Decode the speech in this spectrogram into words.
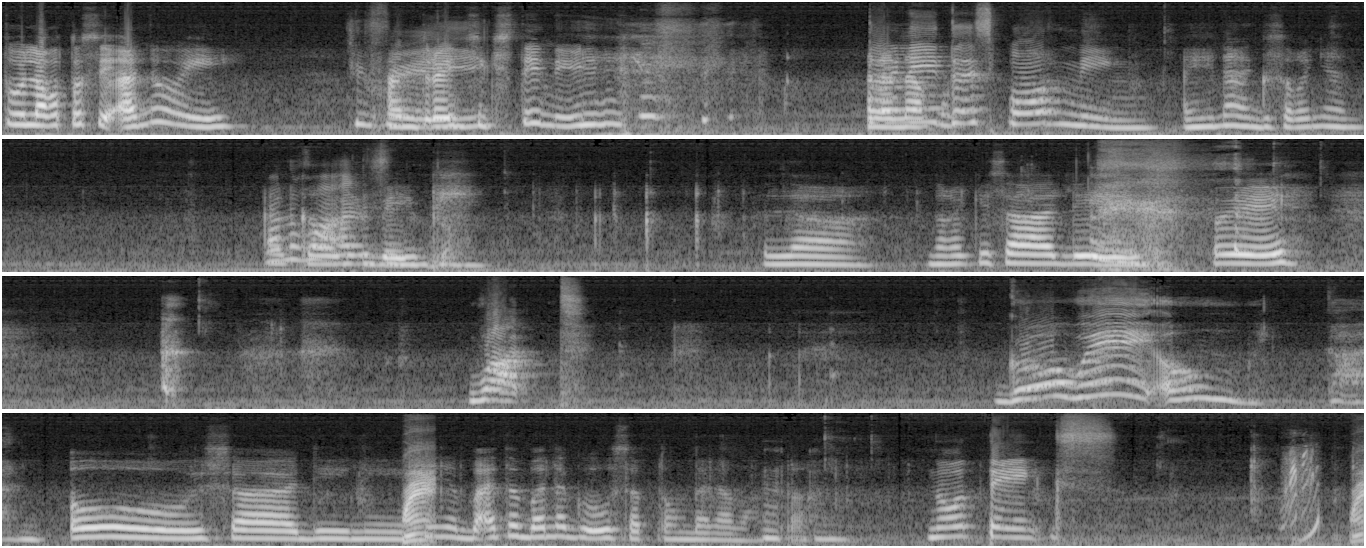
Tulak ko to si ano eh. Si Frey. 116 eh. Wala na ako. Tornado is forming. Ayun na, gusto ko niyan. Ano ko baby. Hala, nakikisali. Uy, What? Go away! Oh my God. oh, sa dini. Sino ba? Ito ba nag-uusap tong dalawang to? No thanks.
